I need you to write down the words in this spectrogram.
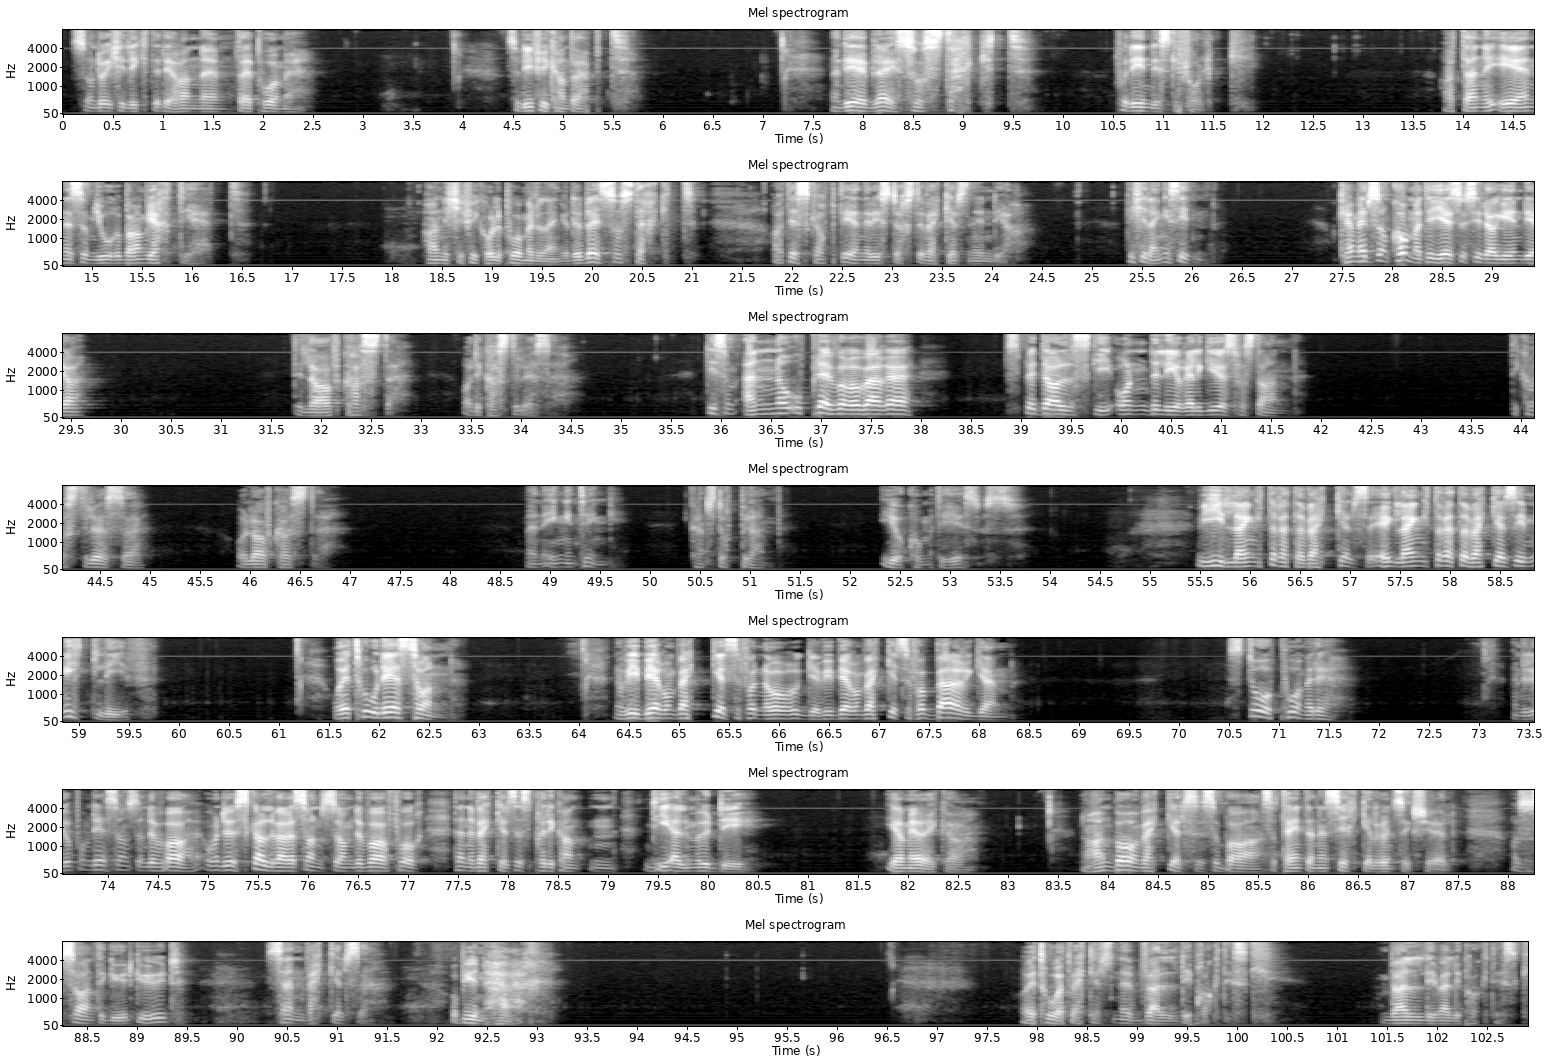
som da ikke likte det han eh, drev på med. Så de fikk han drept. Men det ble så sterkt for det indiske folk at denne ene som gjorde barmhjertighet, han ikke fikk holde på med det lenger. Det ble så sterkt at det skapte en av de største vekkelsene i India. Det er ikke lenge siden. Hvem er det som kommer til Jesus i dag i India? Det lavkaste og det kasteløse. De som ennå opplever å være spedalske i åndelig og religiøs forstand. De kasteløse og lavkaste. Men ingenting kan stoppe dem i å komme til Jesus. Vi lengter etter vekkelse. Jeg lengter etter vekkelse i mitt liv. Og jeg tror det er sånn når vi ber om vekkelse for Norge, vi ber om vekkelse for Bergen. Stå på med det. Men jeg lurer på om det er sånn som det var, om det skal være sånn som det var for denne vekkelsespredikanten D.L. Moody i Amerika. Når han ba om vekkelse, så, ba, så tegnte han en sirkel rundt seg sjøl. Og så sa han til Gud, 'Gud, send vekkelse, og begynn her.' Og jeg tror at vekkelsen er veldig praktisk. Veldig, veldig praktisk.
